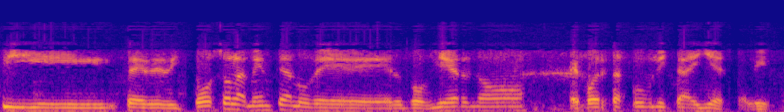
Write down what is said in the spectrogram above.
si se dedicó solamente a lo del gobierno, de fuerza pública y eso, listo.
